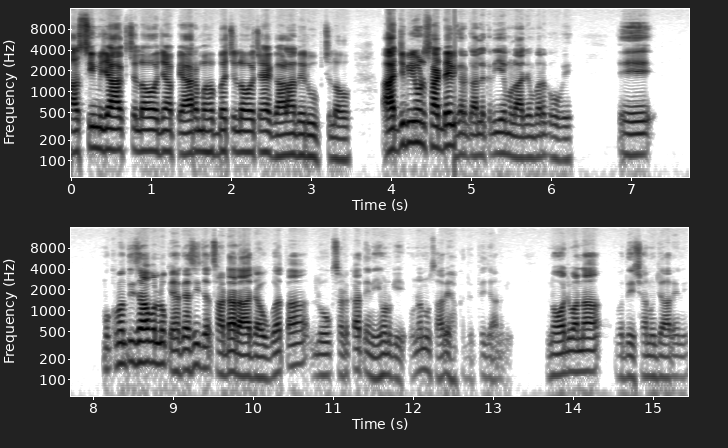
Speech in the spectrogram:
ਹਾਸੀ ਮਜ਼ਾਕ ਚ ਲਓ ਜਾਂ ਪਿਆਰ ਮੁਹੱਬਤ ਚ ਲਓ ਚਾਹੇ ਗਾਲਾਂ ਦੇ ਰੂਪ ਚ ਲਓ ਅੱਜ ਵੀ ਹੁਣ ਸਾਡੇ ਜੇਕਰ ਗੱਲ ਕਰੀਏ ਮੁਲਾਜ਼ਮ ਵਰਗ ਹੋਵੇ, ਤੇ ਮੁੱਖ ਮੰਤਰੀ ਸਾਹਿਬ ਵੱਲੋਂ ਕਿਹਾ ਗਿਆ ਸੀ, ਜਦ ਸਾਡਾ ਰਾਜ ਆਊਗਾ ਤਾਂ ਲੋਕ ਸੜਕਾਂ ਤੇ ਨਹੀਂ ਹੋਣਗੇ, ਉਹਨਾਂ ਨੂੰ ਸਾਰੇ ਹੱਕ ਦਿੱਤੇ ਜਾਣਗੇ। ਨੌਜਵਾਨਾਂ ਵਿਦੇਸ਼ਾਂ ਨੂੰ ਜਾ ਰਹੇ ਨੇ,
